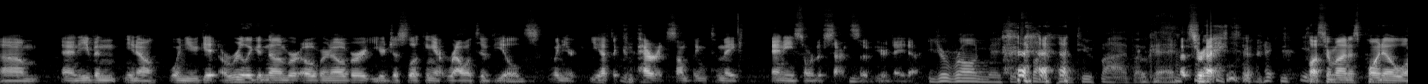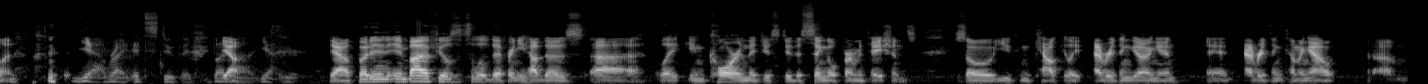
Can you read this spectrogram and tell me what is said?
Um, and even you know when you get a really good number over and over, you're just looking at relative yields. When you're you have to compare it to something to make any sort of sense of your data. You're wrong, Mitch. It's 5.25. Okay. That's right. yeah. Plus or minus 0.01. yeah, right. It's stupid. But yeah, uh, yeah, you're. Yeah, but in, in biofuels, it's a little different. You have those, uh, like in corn, they just do the single fermentations. So you can calculate everything going in and everything coming out um,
